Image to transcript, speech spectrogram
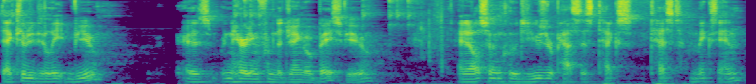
The activity delete view is inheriting from the Django base view and it also includes user passes text test mixin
